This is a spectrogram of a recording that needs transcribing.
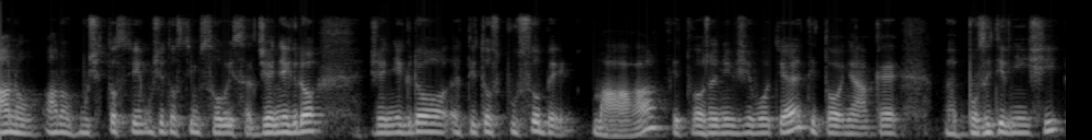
Ano, ano, může to s tím, může to s tím souviset, že někdo, že někdo tyto způsoby má vytvořený v životě, tyto nějaké eh, pozitivnější,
